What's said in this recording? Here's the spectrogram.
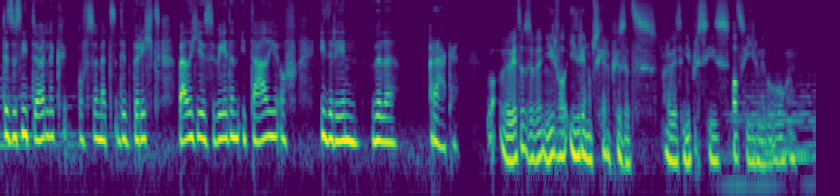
Het is dus niet duidelijk of ze met dit bericht België, Zweden, Italië of iedereen willen raken. We weten, ze hebben in ieder geval iedereen op scherp gezet, maar we weten niet precies wat ze hiermee bewogen.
